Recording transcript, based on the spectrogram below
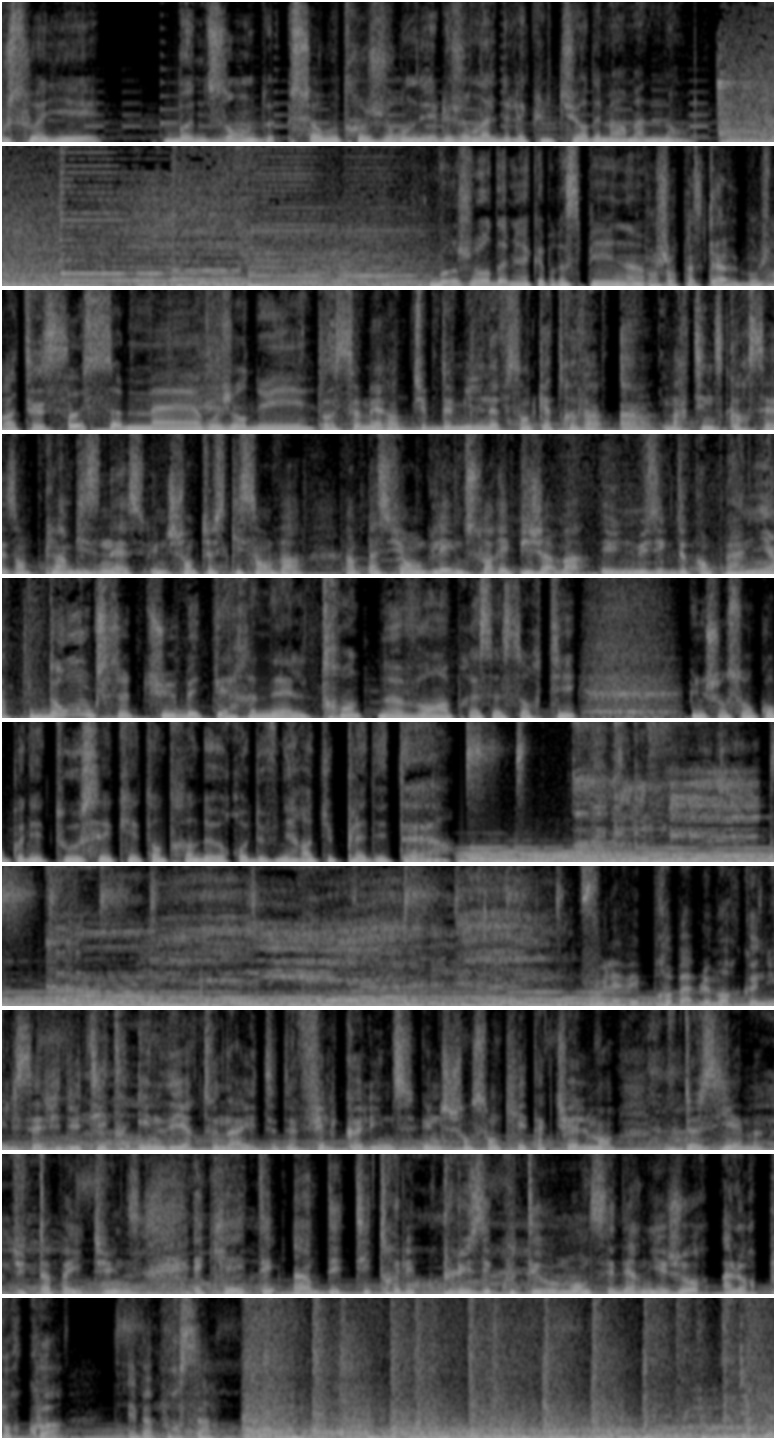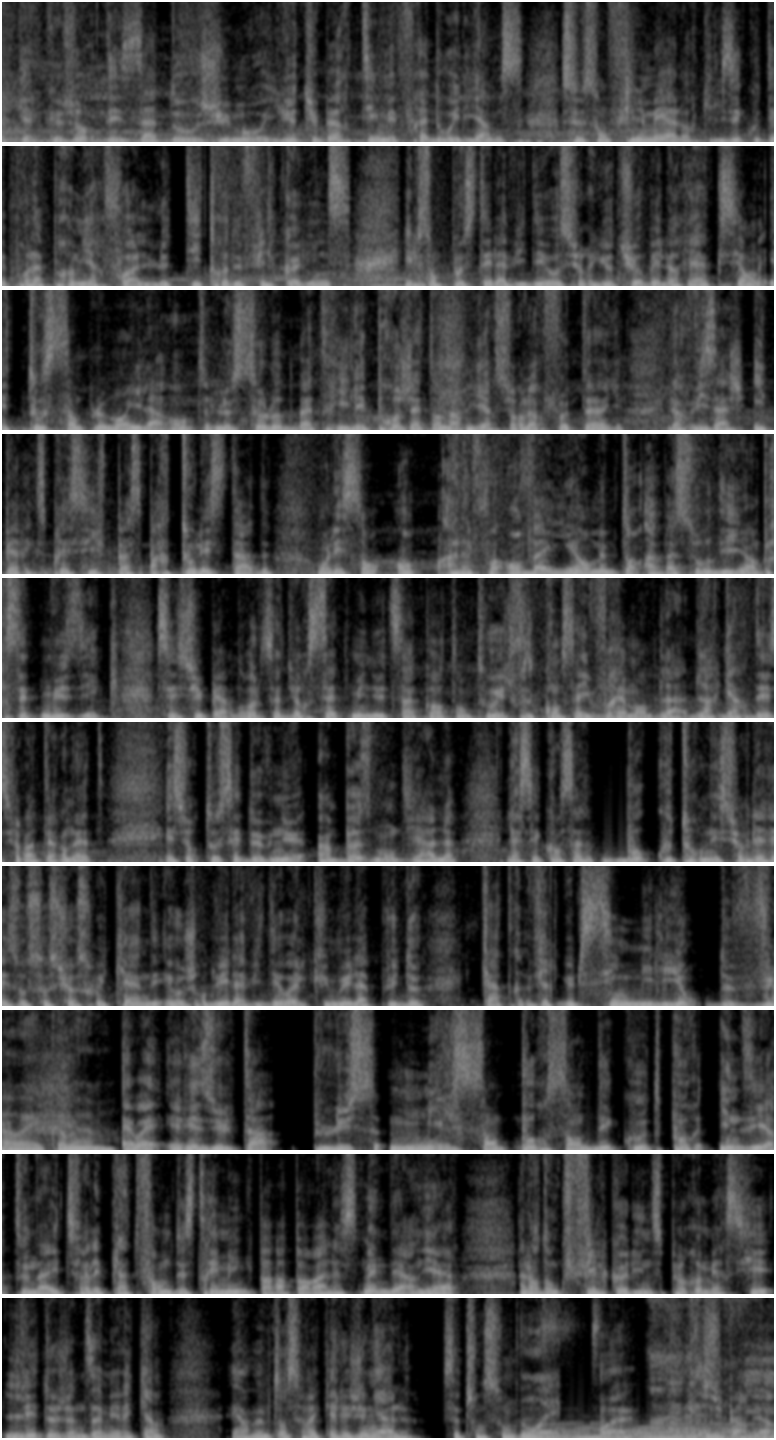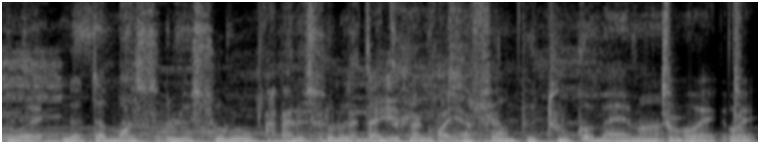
vous soyez. Bonnes ondes sur votre journée. Le journal de la culture démarre maintenant. Bonjour Damien Caprespine. Bonjour Pascal, bonjour à tous. Au sommaire aujourd'hui. Au sommaire, un tube de 1981, Martin Scorsese en plein business, une chanteuse qui s'en va, un patient anglais, une soirée pyjama et une musique de campagne. Donc ce tube éternel, 39 ans après sa sortie, une chanson qu'on connaît tous et qui est en train de redevenir un tube planétaire. L'avez probablement reconnu, il s'agit du titre In the Air Tonight de Phil Collins, une chanson qui est actuellement deuxième du top iTunes et qui a été un des titres les plus écoutés au monde ces derniers jours. Alors pourquoi? Eh bien pour ça. Il y a quelques jours, des ados, jumeaux et youtubeurs Tim et Fred Williams se sont filmés alors qu'ils écoutaient pour la première fois le titre de Phil Collins. Ils ont posté la vidéo sur YouTube et leur réaction est tout simplement hilarante. Le solo de batterie les projette en arrière sur leur fauteuil. Leur visage hyper expressif passe par tous les stades. On les sent en- à la fois envahis et en même temps abasourdis hein, par cette musique. C'est super drôle, ça dure 7 minutes 50 en tout et je vous conseille vraiment de la, de la regarder sur Internet. Et surtout, c'est devenu un buzz mondial. La séquence a beaucoup tourné sur les réseaux sociaux ce week-end et aujourd'hui, la vidéo, elle cumule à plus de 4,6 millions de vues. Ah oui, quand même. Et ouais, et résultat, plus 1100% d'écoute pour In the Air Tonight sur les plateformes de streaming par rapport à la semaine dernière. Alors donc Phil Collins peut remercier les deux jeunes américains et en même temps c'est vrai qu'elle est géniale cette chanson. Ouais, Ouais, elle est super bien. ouais, notamment le, le solo, Ah bah, le le solo de est incroyable. qui fait un peu tout quand même. hein. Tout, Ouais, tout, ouais.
